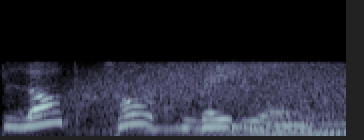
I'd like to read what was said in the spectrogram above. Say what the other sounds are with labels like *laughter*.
Blog Talk Radio.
